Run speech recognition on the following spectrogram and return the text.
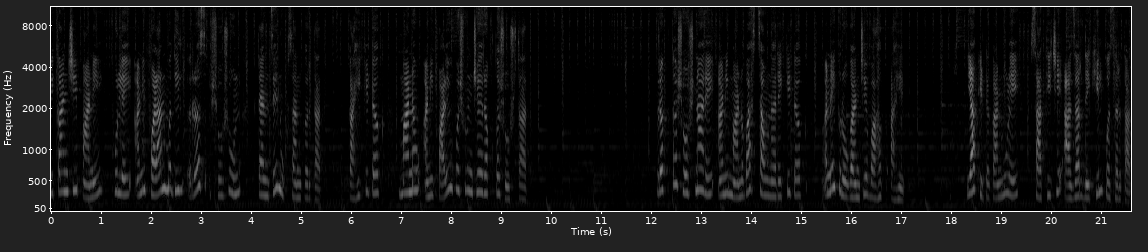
पिकांची पाने फुले आणि फळांमधील रस शोषून त्यांचे नुकसान करतात. काही कीटक मानव आणि पाळीव पशूंचे रक्त शोषतात. रक्त शोषणारे आणि मानवास चावणारे कीटक अनेक रोगांचे वाहक आहेत. या कीटकांमुळे साथीचे आजार देखील पसरतात.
